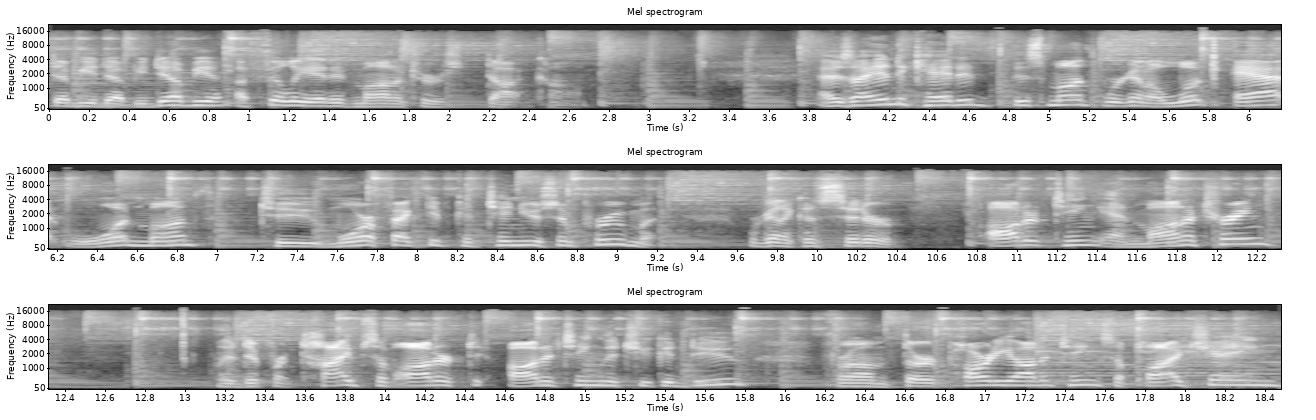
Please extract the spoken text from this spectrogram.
www.affiliatedmonitors.com. As I indicated, this month we're going to look at one month to more effective continuous improvement. We're going to consider auditing and monitoring, the different types of audit, auditing that you can do from third party auditing, supply chain,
